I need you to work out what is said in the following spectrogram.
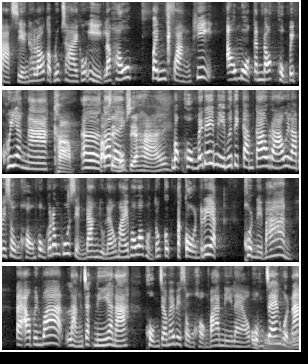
ปากเสียงทะเลาะกับลูกชายเขาอีก แล้วเขาเป็นฝั่งที่เอาหมวกกันน็อกผมไปเคลี้ยงนาครับเออทรัพก็ย์สินเลยผมเสียหาย บอกผมไม่ได้มีพฤติกรรมก้าวร้าวเวลาไปส่งของผมก็ต้องพูดเสียงดังอยู่แล้วไหมเพราะว่าผมต้องตะโกนเรียกคนในบ้าน แต่เอาเป็นว่าหลังจากนี้อะนะผมจะไม่ไปส่งของบ้านนี้แล้ว ผมโอ้โหแจ้งหัวหน้า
